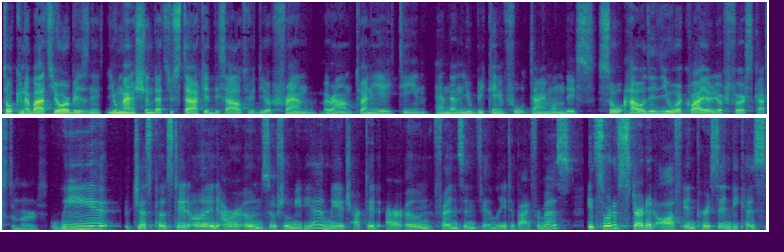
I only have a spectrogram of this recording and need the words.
talking about your business, you mentioned that you started this out with your friend around 2018 and then you became full time on this. So, how did you acquire your first customers? We just posted on our own social media and we attracted our own friends and family to buy from us. It sort of started off in person because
